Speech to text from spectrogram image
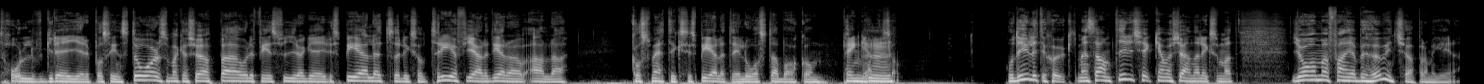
12 grejer på sin store som man kan köpa och det finns fyra grejer i spelet. Så liksom tre fjärdedelar av alla cosmetics i spelet är låsta bakom pengar. Mm. Liksom. Och Det är ju lite sjukt, men samtidigt kan man känna liksom att ja, men fan jag behöver inte köpa de här grejerna.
